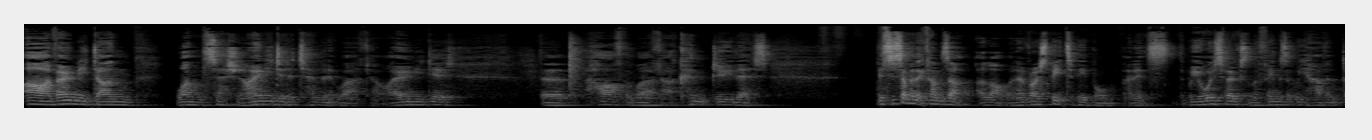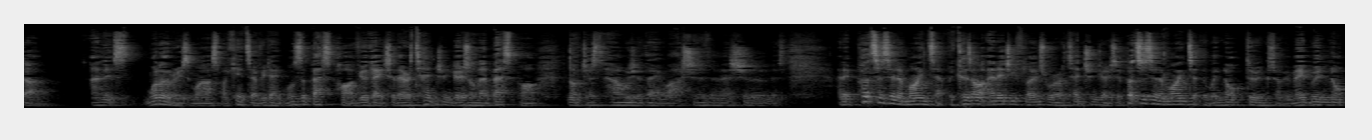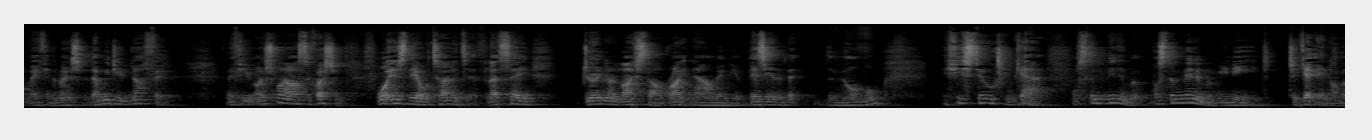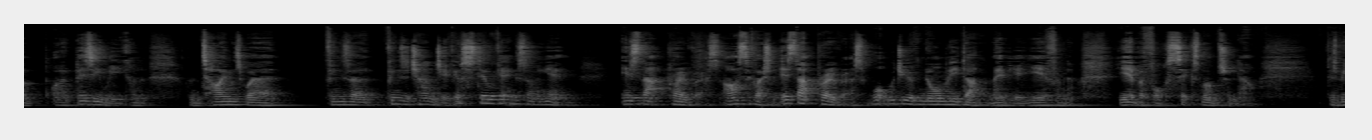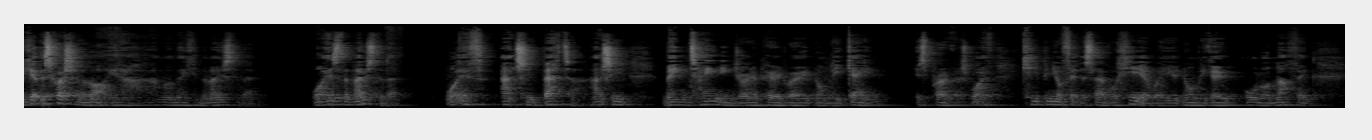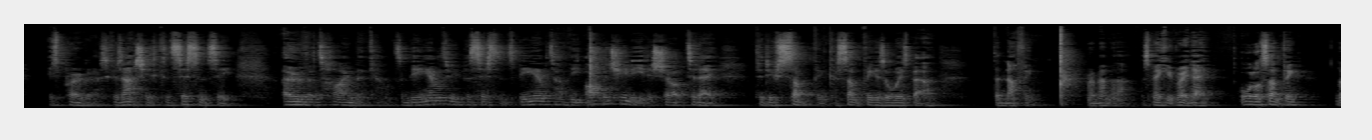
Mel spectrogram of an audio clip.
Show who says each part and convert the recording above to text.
Speaker 1: oh, I've only done one session. I only did a 10 minute workout. I only did the half the workout. I couldn't do this. This is something that comes up a lot whenever I speak to people, and it's we always focus on the things that we haven't done. And it's one of the reasons why I ask my kids every day, what's the best part of your day? So their attention goes on their best part, not just how was your day? Well, I should have done this, should have done this. And it puts us in a mindset because our energy flows where our attention goes. It puts us in a mindset that we're not doing something. Maybe we're not making the most of it. Then we do nothing. If you, I just want to ask the question: What is the alternative? Let's say during your lifestyle right now, maybe you're busier than than normal. If you still can get, what's the minimum? What's the minimum you need to get in on a on a busy week on on times where things are things are challenging? If you're still getting something in, is that progress? Ask the question, is that progress? What would you have normally done maybe a year from now, year before, six months from now? Because we get this question a lot, you know, am I making the most of it? What is the most of it? What if actually better, actually maintaining during a period where you normally gain is progress? What if keeping your fitness level here where you'd normally go all or nothing is progress? Because actually it's consistency over time that counts and being able to be persistent, being able to have the opportunity to show up today to do something because something is always better than nothing. Remember that. Let's make it a great day. All or something.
